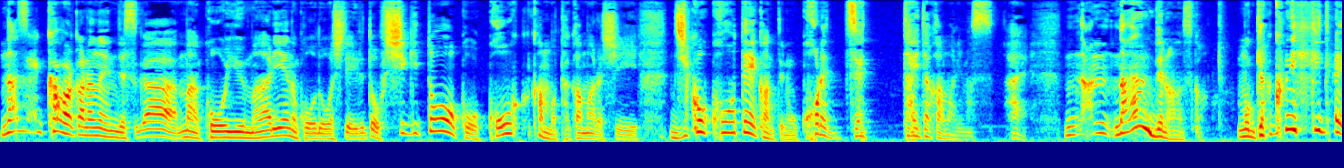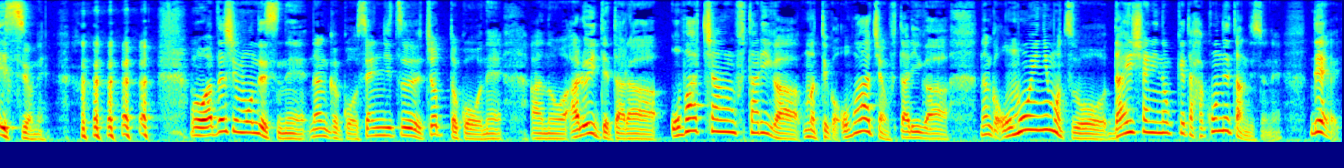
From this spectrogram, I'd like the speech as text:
なぜかわからないんですが、まあこういう周りへの行動をしていると不思議とこう幸福感も高まるし、自己肯定感っていうのもこれ絶対高まります。はい。な、なんでなんですか？もう逆に聞きたいですよね もう私もですね、なんかこう先日ちょっとこうね、あの歩いてたら、おばちゃん二人が、まあ、ていうかおばあちゃん二人が、なんか重い荷物を台車に乗っけて運んでたんですよね。で、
